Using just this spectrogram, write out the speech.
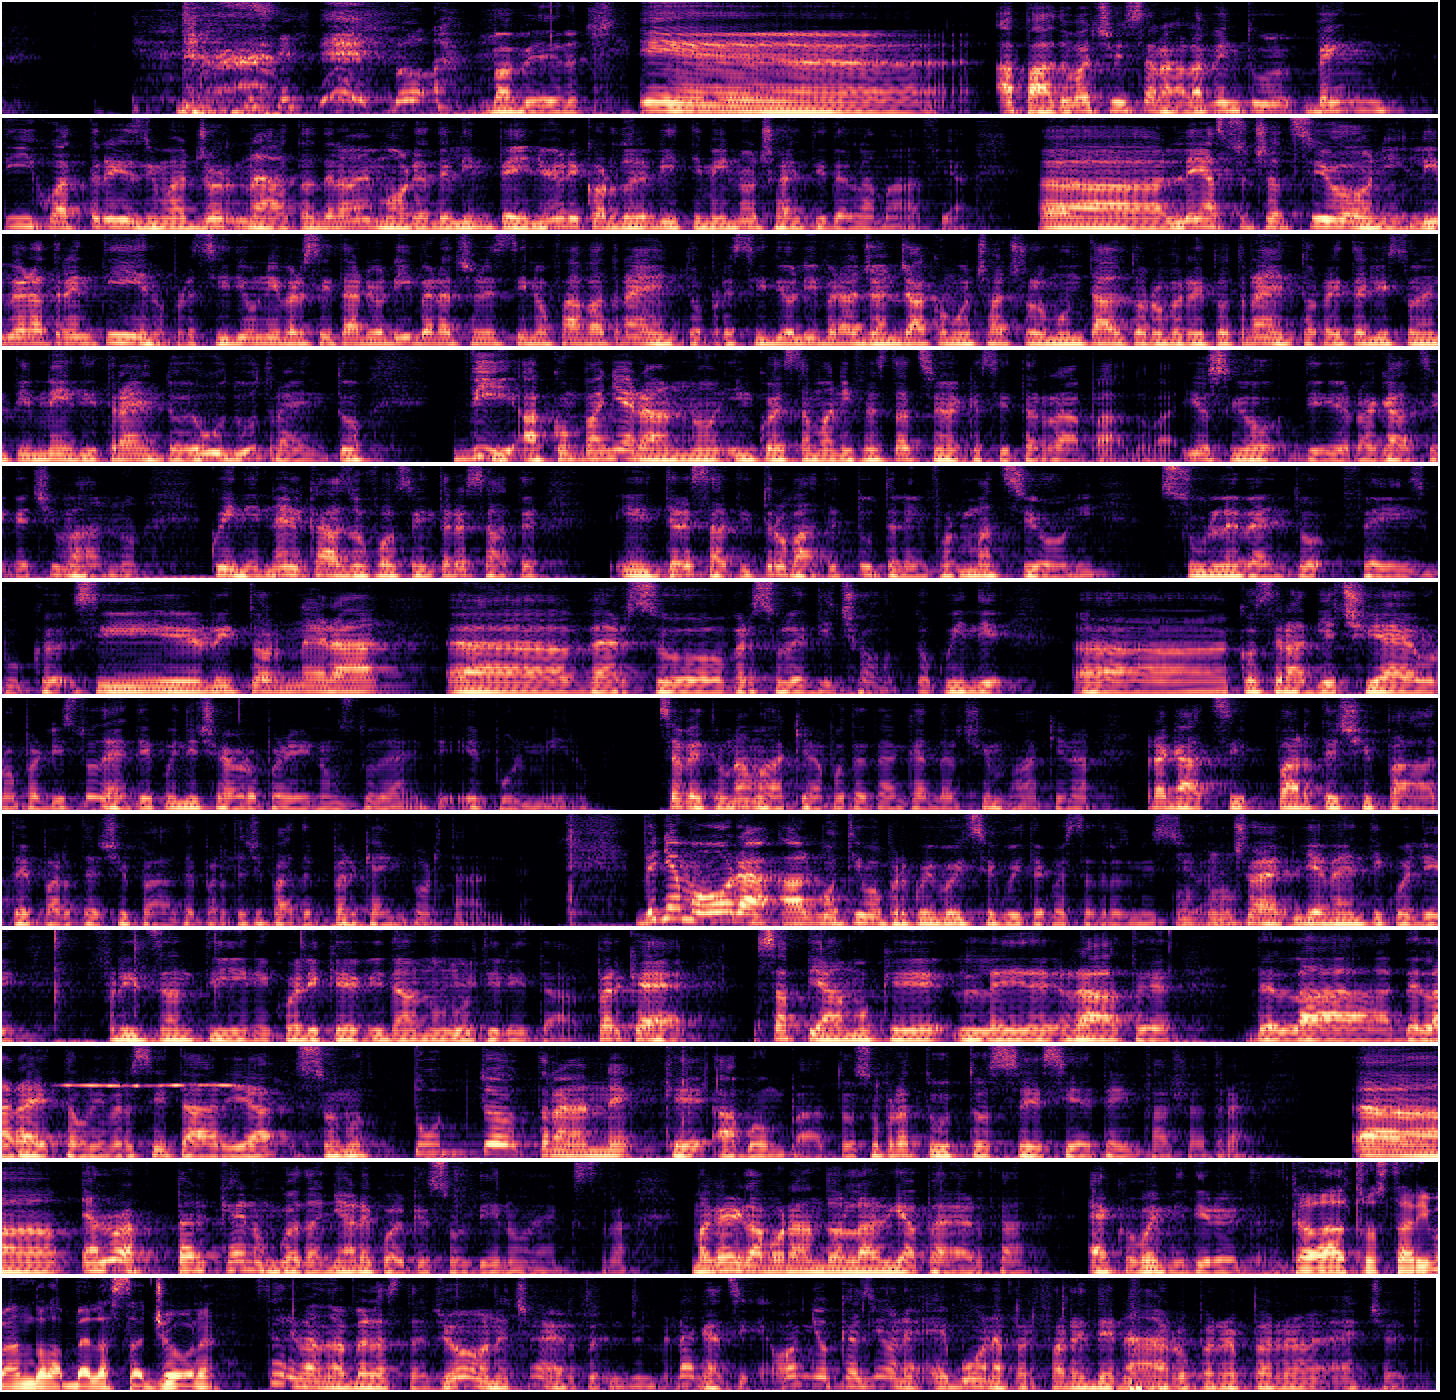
boh. Va bene. E a Padova ci sarà la ventu- 24esima giornata della memoria dell'impegno in ricordo delle vittime innocenti della mafia. Uh, le associazioni Libera Trentino, Presidio Universitario Libera Celestino Fava Trento, Presidio Libera Gian Giacomo Ciacciolo Montalto Rovereto Trento, Rete degli Studenti Medi Trento e UDU Trento vi accompagneranno in questa manifestazione che si terrà a Padova. Io so di ragazzi che ci vanno, quindi nel caso foste interessati trovate tutte le informazioni sull'evento Facebook. Si ritornerà eh, verso, verso le 18, quindi eh, costerà 10 euro per gli studenti e 15 euro per i non studenti, il pulmino. Se avete una macchina potete anche andarci in macchina. Ragazzi, partecipate, partecipate, partecipate perché è importante. Veniamo ora al motivo per cui voi seguite questa trasmissione, Mhm. cioè gli eventi quelli frizzantini, quelli che vi danno Sì. un'utilità. Perché sappiamo che le rate della, della retta universitaria sono tutto tranne che a buon patto, soprattutto se siete in fascia 3. Uh, e allora perché non guadagnare qualche soldino extra? Magari lavorando all'aria aperta. Ecco, voi mi direte, Tra l'altro sta arrivando la bella stagione. sta arrivando una bella stagione, certo. Ragazzi, ogni occasione è buona per fare denaro, per... per eccetera.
